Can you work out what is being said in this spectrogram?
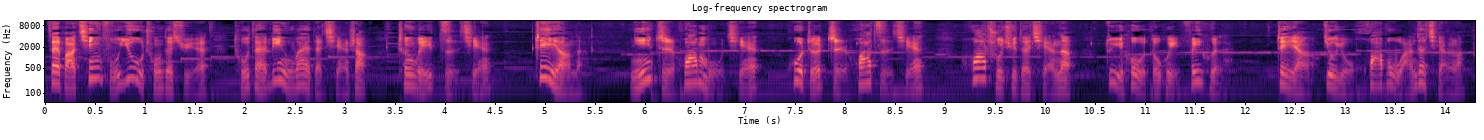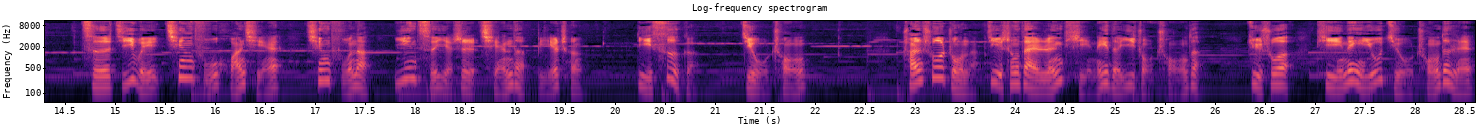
再把青蝠幼虫的血涂在另外的钱上，称为子钱。这样呢，你只花母钱或者只花子钱。花出去的钱呢，最后都会飞回来，这样就有花不完的钱了。此即为轻浮还钱。轻浮呢，因此也是钱的别称。第四个，九虫，传说中呢，寄生在人体内的一种虫子。据说体内有九虫的人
